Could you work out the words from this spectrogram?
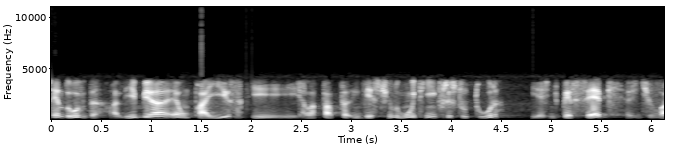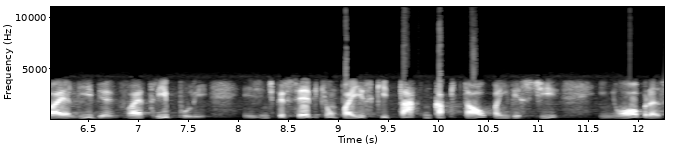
Sem dúvida. A Líbia é um país que ela está tá investindo muito em infraestrutura, e a gente percebe, a gente vai à Líbia, vai a Trípoli, e a gente percebe que é um país que está com capital para investir em obras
